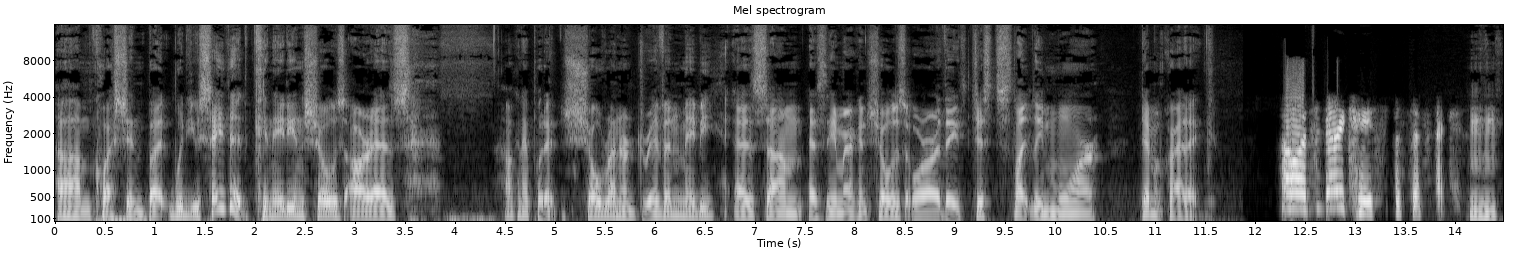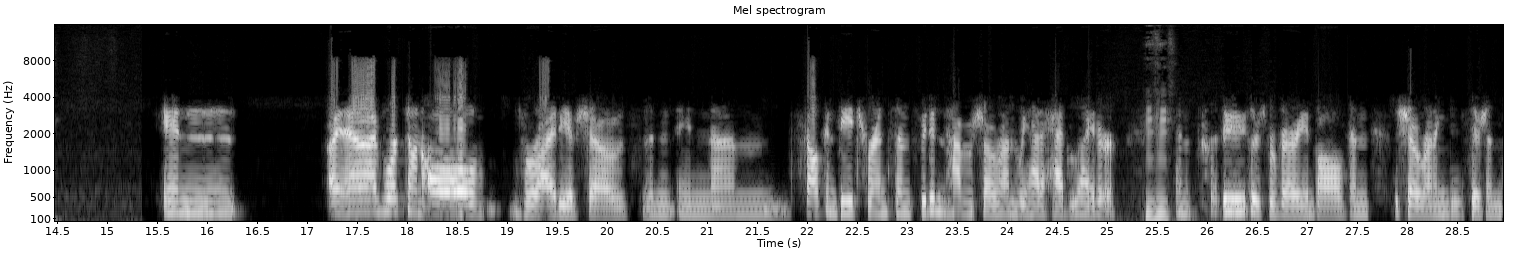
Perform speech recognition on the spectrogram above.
um, question, but would you say that Canadian shows are as how can I put it, showrunner driven maybe as um as the American shows, or are they just slightly more democratic? Oh, it's very case specific. Mm-hmm. In I, I've worked on all variety of shows. In, in um, Falcon Beach, for instance, we didn't have a showrunner; we had a head writer, mm-hmm. and the producers were very involved in the show running decisions,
